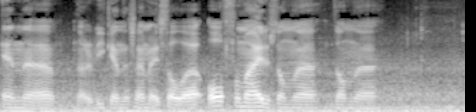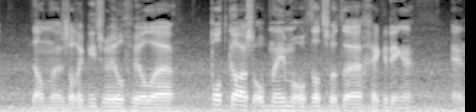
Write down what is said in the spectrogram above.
En nou, de weekenden zijn meestal off voor mij. Dus dan, dan, dan zal ik niet zo heel veel podcasts opnemen of dat soort gekke dingen. En,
